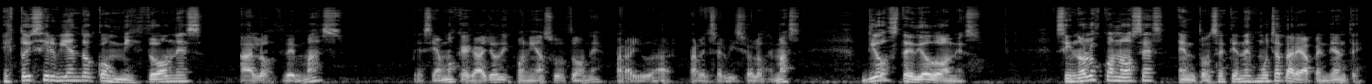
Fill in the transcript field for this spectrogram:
¿Estoy sirviendo con mis dones a los demás? Decíamos que Gallo disponía sus dones para ayudar para el servicio a los demás. Dios te dio dones. Si no los conoces, entonces tienes mucha tarea pendiente.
